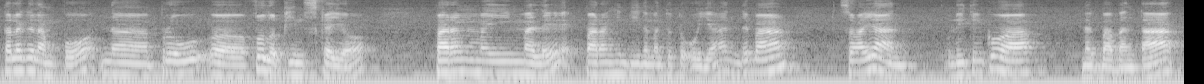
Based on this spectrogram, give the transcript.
Talaga lang po na pro-Philippines kayo? Parang may mali, parang hindi naman totoo yan, 'di ba? So ayan, ulitin ko ha, nagbabanta,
